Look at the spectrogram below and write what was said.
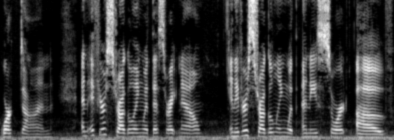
worked on. And if you're struggling with this right now, and if you're struggling with any sort of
